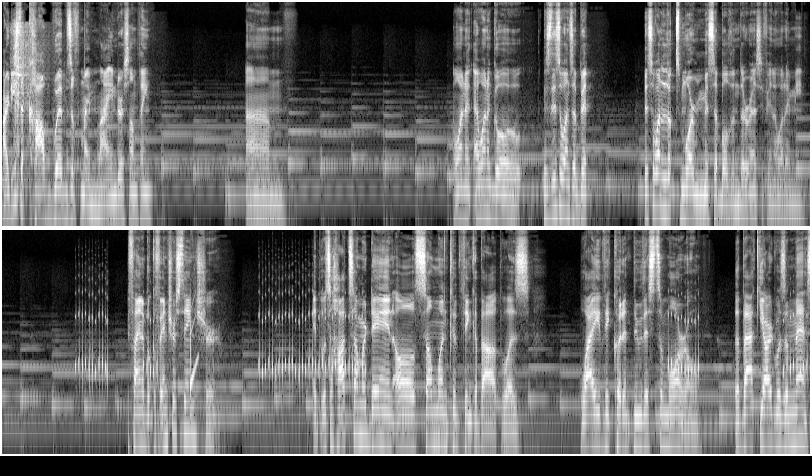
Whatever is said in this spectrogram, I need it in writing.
are these the cobwebs of my mind or something? Um, I wanna I wanna go because this one's a bit this one looks more missable than the rest, if you know what I mean. You find a book of interesting? Sure. It was a hot summer day and all someone could think about was why they couldn't do this tomorrow. The backyard was a mess.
